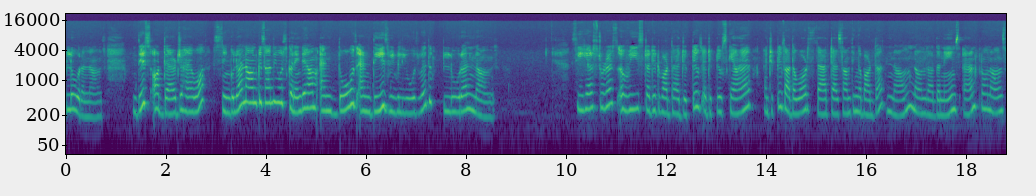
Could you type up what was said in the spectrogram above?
plural nouns this और दैट जो है वो सिंगुलर नाउन के साथ यूज़ करेंगे हम and those and these we will use with plural nouns see here students we studied about the adjectives adjectives क्या हैं adjectives are the words that tell something about the noun nouns are the names and pronouns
